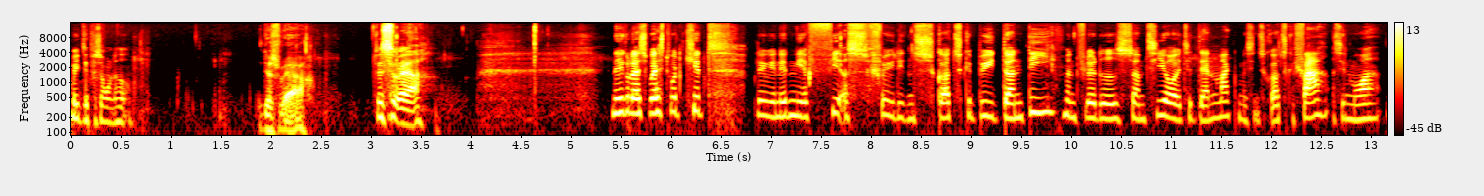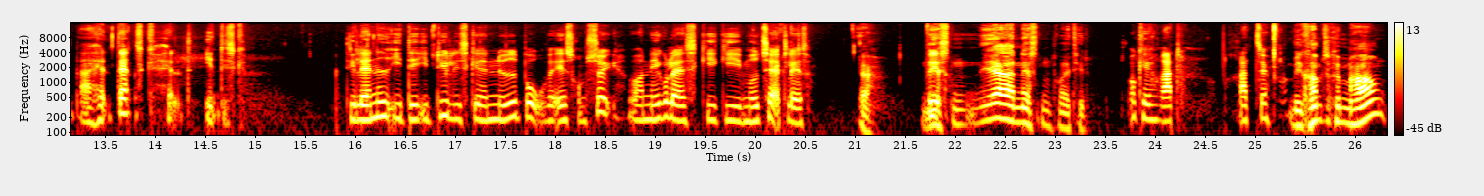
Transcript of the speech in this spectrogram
mediepersonlighed. desværre. Desværre. Nicholas Westwood Kidd blev i 1989 født i den skotske by Dundee, men flyttede som 10-årig til Danmark med sin skotske far og sin mor, der er halvt dansk, halvt indisk. De landede i det idylliske nødebo ved Esrum Sø, hvor Nicholas gik i modtagerklasse. Næsten, ja, næsten rigtigt. Okay, ret. Ret til. Vi kom til København,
